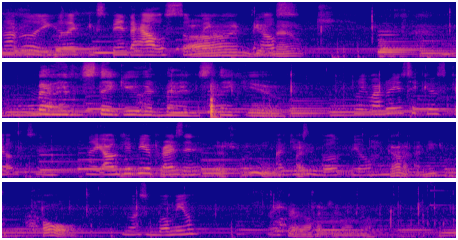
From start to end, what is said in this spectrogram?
Not really. You could like expand the house, something. I'm the getting house. out. Melons, thank you, and melons, thank you. Wait, why don't you take a skeleton? Like, I'll give you a present. There's, ooh, I'll give you some bone meal. I got it. I need coal. You want some bone meal? Like, Sure, I'll take some bone meal.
